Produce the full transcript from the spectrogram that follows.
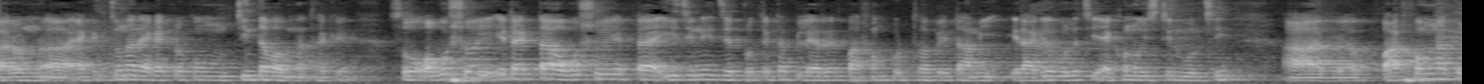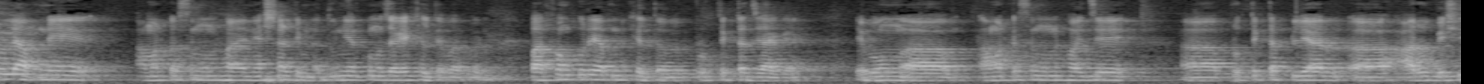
কারণ এক একজনের এক এক রকম চিন্তা ভাবনা থাকে। সো অবশ্যই এটা একটা, অবশ্যই একটা ই জিনিস যে প্রত্যেকটা প্লেয়ারের পারফর্ম করতে হবে, এটা আমি এর আগেও বলেছি, এখনও স্টিল বলছি। আর পারফর্ম না করলে আপনি, আমার কাছে মনে হয় ন্যাশনাল টিম না, দুনিয়ার কোনো জায়গায় খেলতে পারবেন। পারফর্ম করে আপনি খেলতে হবে প্রত্যেকটা জায়গায়। এবং আমার কাছে মনে হয় যে প্রত্যেকটা প্লেয়ার আরও বেশি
